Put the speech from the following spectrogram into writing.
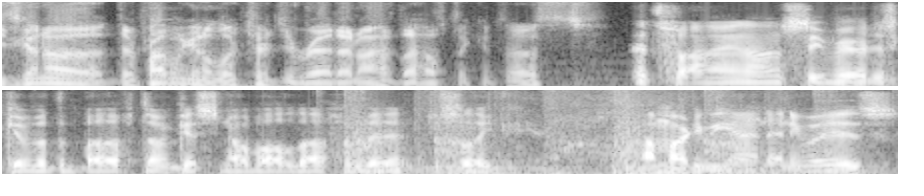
He's gonna. They're probably gonna look towards your red. I don't have the health to contest. It's fine, honestly, bro. Just give up the buff. Don't get snowballed off of it. Just like, I'm already behind anyways.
